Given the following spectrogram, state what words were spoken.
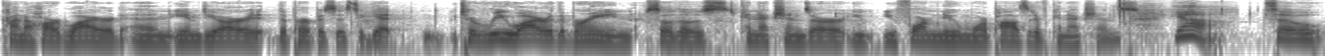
kind of hardwired. And EMDR, the purpose is to get to rewire the brain so those connections are you you form new, more positive connections. Yeah. So,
